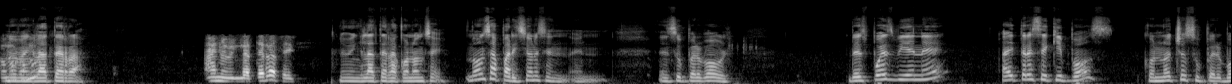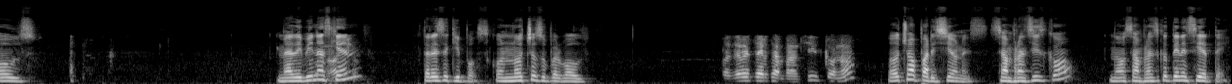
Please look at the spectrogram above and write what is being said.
Nueva Inglaterra. Ah, Nueva Inglaterra, sí. Nueva Inglaterra con 11. 11 apariciones en, en, Super Bowl. Después viene, hay tres equipos con 8 Super Bowls. ¿Me adivinas quién? Tres equipos con 8 Super Bowl. Pues debe ser San Francisco, ¿no? 8 apariciones. ¿San Francisco? No, San Francisco tiene 7.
